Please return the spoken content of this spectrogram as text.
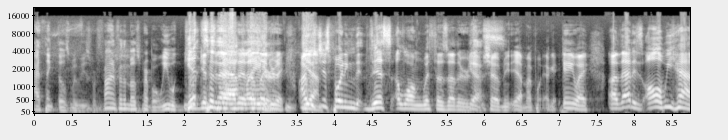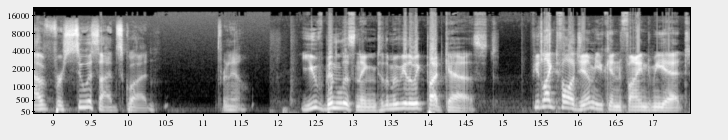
I think those movies were fine for the most part. But we will We'll get, to, that, at later. a later date. I Yeah. was just pointing that this, along with those others, Yes. showed me. Yeah, my point. Okay. Anyway, uh, that is all we have for Suicide Squad for now. You've been listening to the Movie of the Week podcast. If you'd like to follow Jim, you can find me at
